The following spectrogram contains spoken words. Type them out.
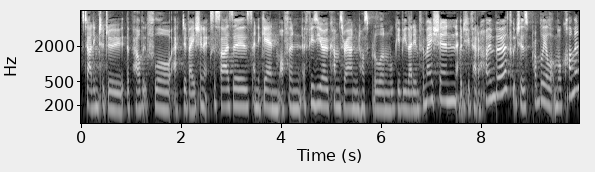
starting to do the pelvic floor activation exercises. And again, often a physio comes around in hospital and will give you that information. But if you've had a home birth, which is probably a lot more common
